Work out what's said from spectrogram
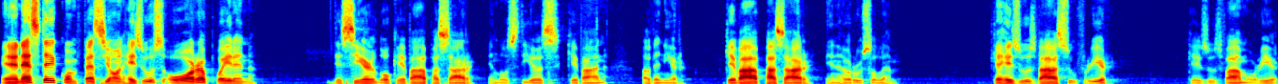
En esta confesión Jesús ahora pueden decir lo que va a pasar en los días que van a venir, que va a pasar en Jerusalén, que Jesús va a sufrir, que Jesús va a morir,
